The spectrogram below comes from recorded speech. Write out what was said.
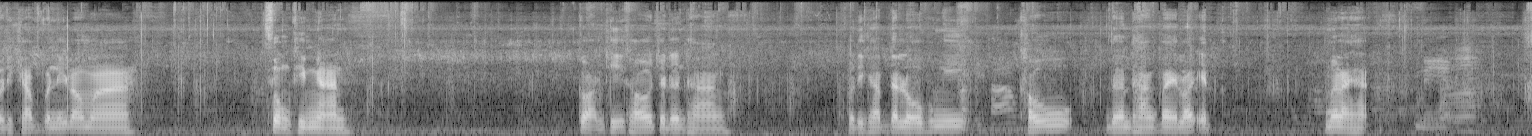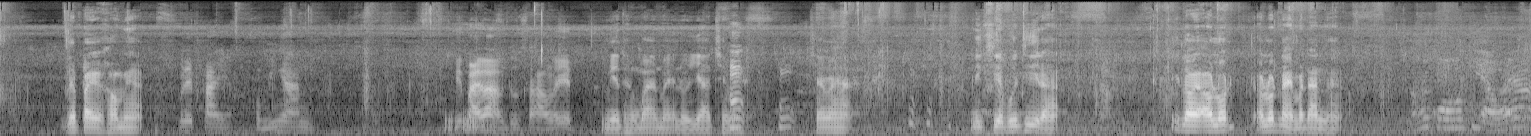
วัสดีครับ วันนี้เรามาส่งทีมงาน ก่อนที่เขาจะเดินทาง สวัสดีครับดัลโลพรุ่งนี้เขาเดินทางไปร้อยเอ็ดเมื่อไหร่ฮะนี่ได้ไปกับเขาไหมฮะไม่ได้ไปครับผมมีงานพี่ไปเปล่าดูสาวละเอียดเมียทางบ้านไม่อนุญาตใช่ไหมใช่ไหมฮะนี่เคลียร์พื้นที่เหรอฮะนี่ลอยเอารถเอารถไหนมาดันฮะเอาไม่ โคเกี่ยวไว้อะ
